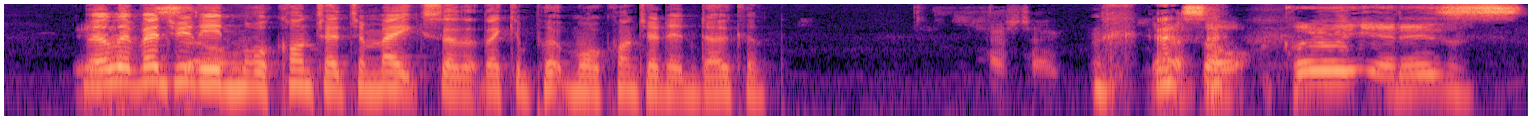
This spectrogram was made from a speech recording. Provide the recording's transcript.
they'll eventually so- need more content to make so that they can put more content in Dokkan. Hashtag. yeah, so clearly it is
